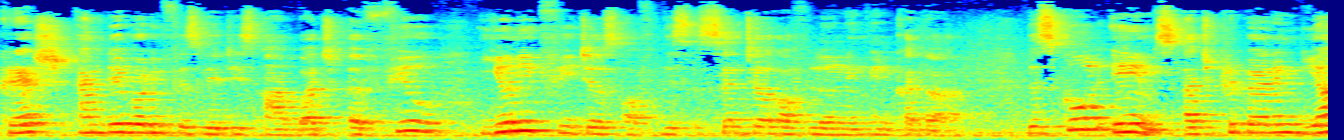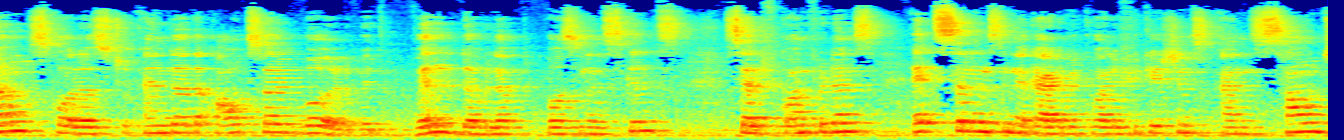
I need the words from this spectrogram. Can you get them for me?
crash and day boarding facilities are but a few unique features of this center of learning in Qatar. The school aims at preparing young scholars to enter the outside world with well-developed personal skills, self-confidence, excellence in academic qualifications and sound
